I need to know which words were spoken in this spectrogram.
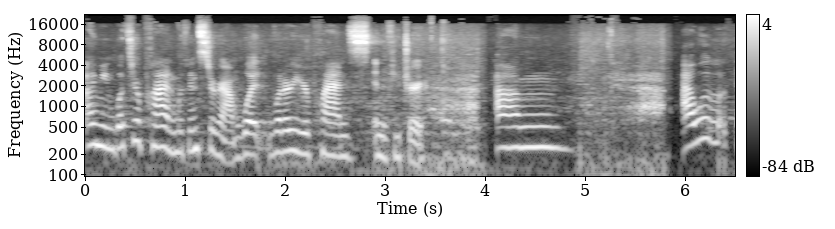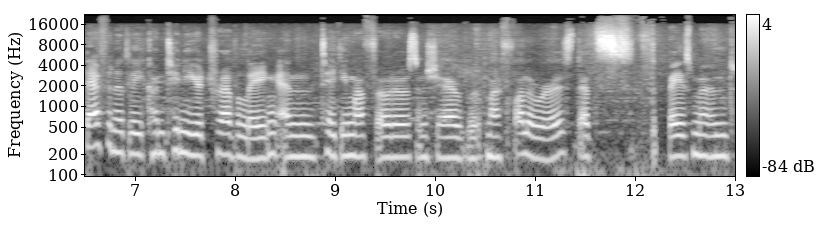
I mean, what's your plan with Instagram? What what are your plans in the future? Um, I will definitely continue traveling and taking my photos and share with my followers. That's the basement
